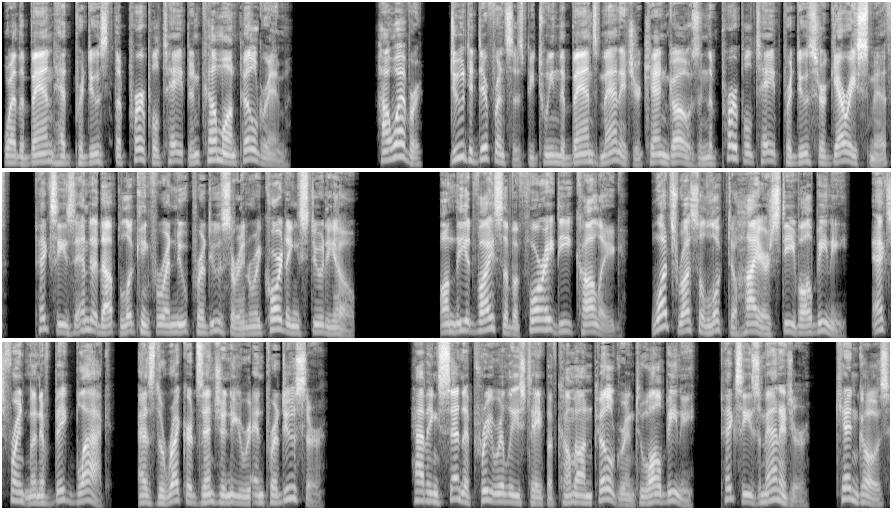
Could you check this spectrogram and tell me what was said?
where the band had produced the Purple Tape and Come On Pilgrim. However, due to differences between the band's manager Ken Goes and the Purple Tape producer Gary Smith, Pixies ended up looking for a new producer and recording studio. On the advice of a 4AD colleague, Watts Russell looked to hire Steve Albini, ex frontman of Big Black, as the record's engineer and producer. Having sent a pre release tape of Come On Pilgrim to Albini, Pixies manager, Ken Goes,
